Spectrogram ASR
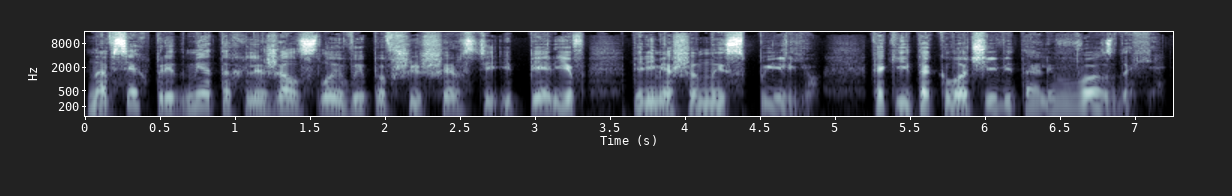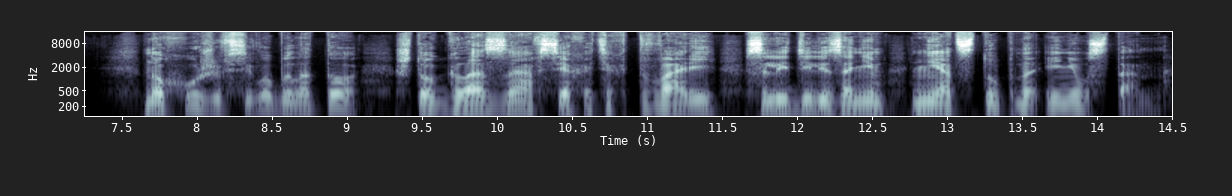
На всех предметах лежал слой выпавшей шерсти и перьев, перемешанный с пылью. Какие-то клочья витали в воздухе. Но хуже всего было то, что глаза всех этих тварей следили за ним неотступно и неустанно.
